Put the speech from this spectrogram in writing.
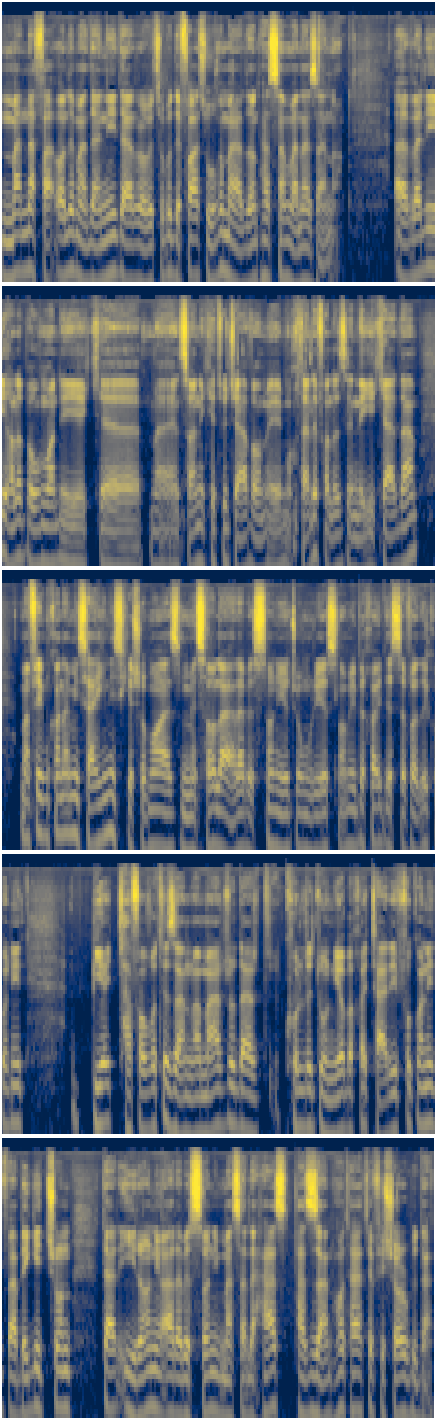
من نه فعال مدنی در رابطه با دفاع از حقوق مردان هستم و نه زنان. ولی حالا به عنوان یک انسانی که تو جوامع مختلف حالا زندگی کردم من فکر می‌کنم این صحیح نیست که شما از مثال عربستان یا جمهوری اسلامی بخواید استفاده کنید. بیاید تفاوت زن و مرد رو در کل دنیا بخواید تعریف کنید و بگید چون در ایران یا عربستان این مسئله هست پس زنها تحت فشار بودن.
